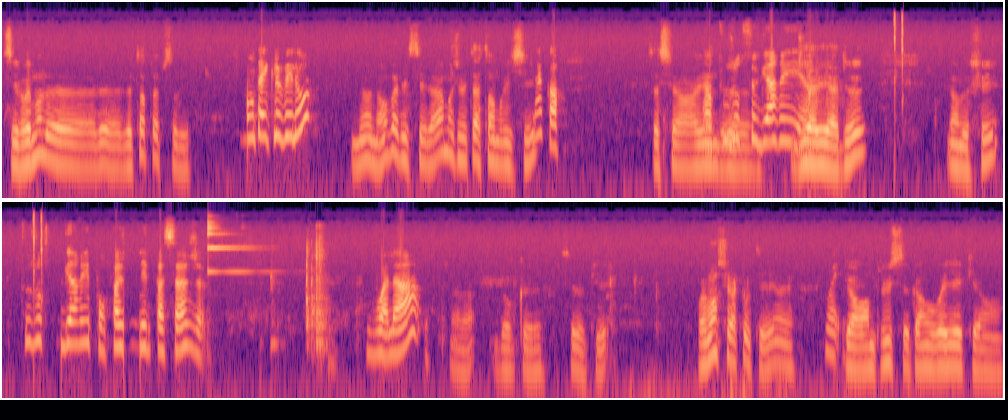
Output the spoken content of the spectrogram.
c'est vraiment le, le- le top absolu. tu montes avec le vélo? Non, non, on va laisser là. Moi, je vais t'attendre ici. D'accord. Ça sert à rien Alors, de- toujours se garer. d'y hein. aller à deux. Dans le fait. Toujours se garer pour pas gêner le passage. Voilà. Voilà. Donc, euh, c'est le pied. Vraiment, je suis à côté. hein. Ouais. Puis alors, en plus, quand vous voyez qu'on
